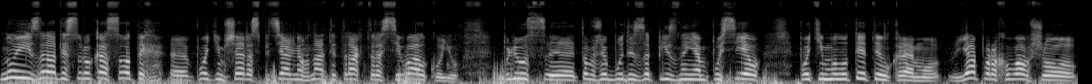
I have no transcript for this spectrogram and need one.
Ну і заради 40 сотих, е, потім ще раз спеціально гнати трактора з сівалкою. Плюс е, то вже буде з запізненням посів, потім молотити окремо. Я порахував, що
